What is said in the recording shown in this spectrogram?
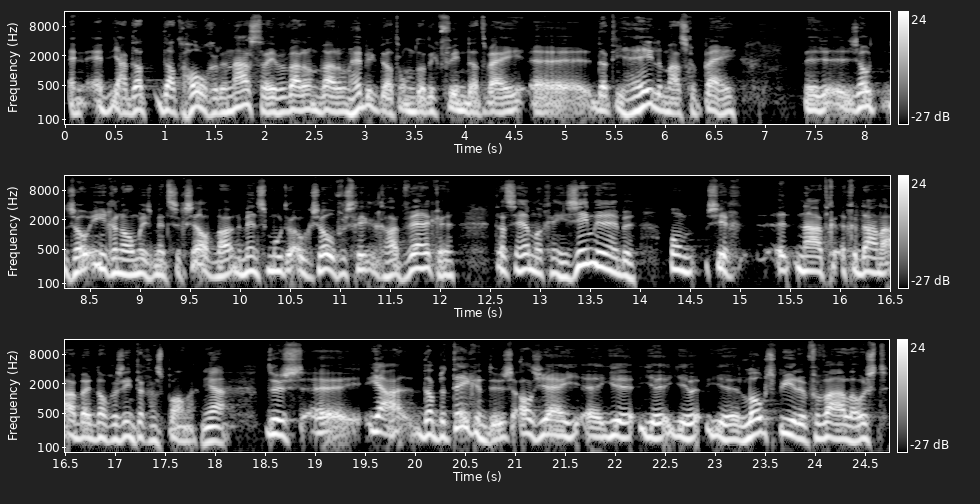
en, en ja, dat, dat hogere nastreven. Waarom, waarom heb ik dat? Omdat ik vind dat wij, eh, dat die hele maatschappij eh, zo, zo ingenomen is met zichzelf. Maar de mensen moeten ook zo verschrikkelijk hard werken dat ze helemaal geen zin meer hebben om zich eh, na het gedane arbeid nog eens in te gaan spannen. Ja, Dus eh, ja, dat betekent dus als jij je, je, je, je loopspieren verwaarloost,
